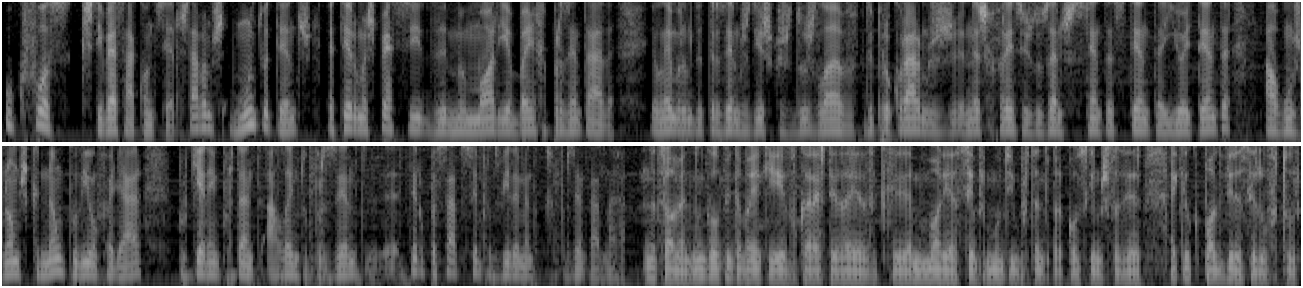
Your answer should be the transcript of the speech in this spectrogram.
o que fosse que estivesse a acontecer. Estávamos muito atentos a ter uma espécie de memória bem representada. Eu lembro-me de trazermos discos dos Love, de procurarmos nas referências dos anos 60, 70 e 80 alguns nomes que não podiam falhar, porque era importante, além do presente, eh, ter o passado sempre devidamente representado na rádio. Naturalmente, num golpinho também aqui evocar esta ideia de que a memória é sempre muito importante para conseguirmos fazer aquilo que pode vir a ser o futuro.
